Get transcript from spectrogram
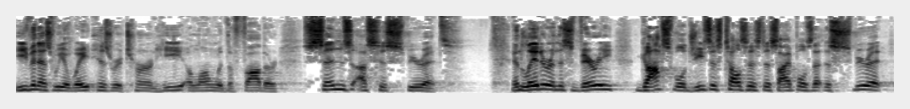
Even as we await his return, he, along with the Father, sends us his Spirit. And later in this very gospel, Jesus tells his disciples that the Spirit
